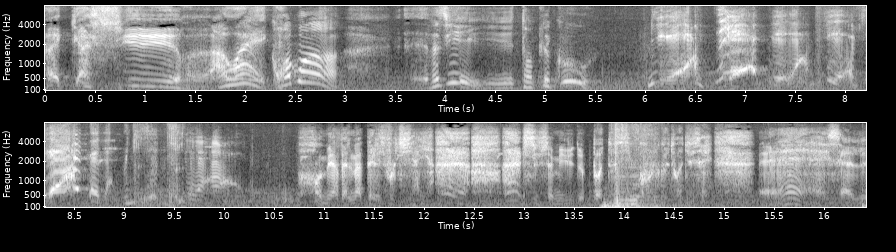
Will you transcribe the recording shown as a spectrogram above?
Un gars sûr Ah ouais, crois-moi Euh, Vas-y, tente le coup. Oh merde, elle m'appelle, il faut que j'y. Ah, J'ai jamais eu de pote aussi cool que toi, tu sais. Eh, Salut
